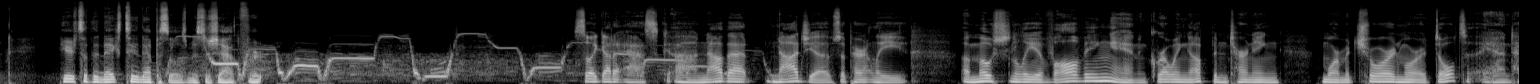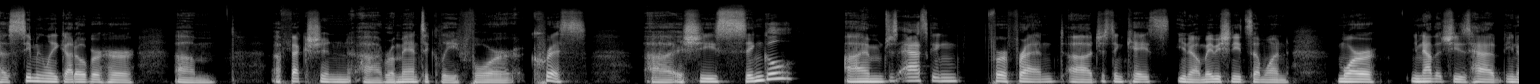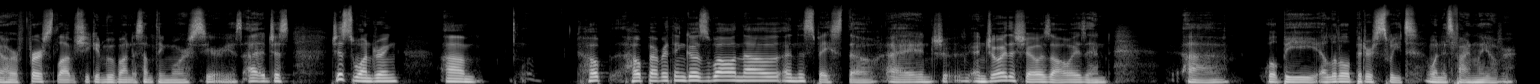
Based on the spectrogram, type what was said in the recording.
Here's to the next 10 episodes, Mr. Shackelford. So I got to ask, uh, now that Nadia is apparently emotionally evolving and growing up and turning more mature and more adult and has seemingly got over her um, affection uh, romantically for Chris. Uh, is she single? I'm just asking for a friend, uh, just in case, you know, maybe she needs someone more. Now that she's had, you know, her first love, she can move on to something more serious. I just, just wondering. Um, hope hope everything goes well in the in the space though. I enjoy, enjoy the show as always, and uh, will be a little bittersweet when it's finally over.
